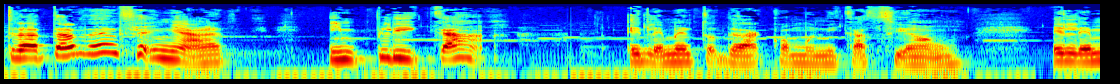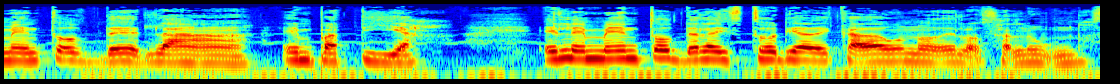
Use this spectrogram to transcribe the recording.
Tratar de enseñar implica elementos de la comunicación, elementos de la empatía, elementos de la historia de cada uno de los alumnos,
